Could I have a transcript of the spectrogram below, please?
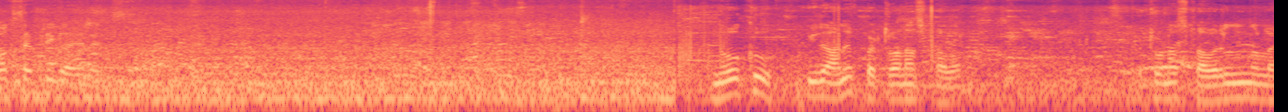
ബോക്സ് സേഫ്റ്റി ഗൈഡ്ലൈൻസ് നോക്കൂ ഇതാണ് പെട്രോണസ് ടവർ പെട്രോണസ് ടവറിൽ നിന്നുള്ള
